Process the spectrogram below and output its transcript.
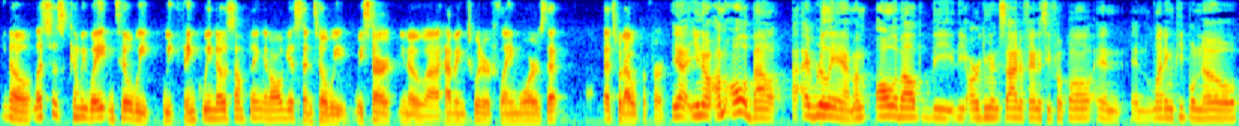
you know, let's just can we wait until we we think we know something in August until we we start you know uh, having Twitter flame wars that that's what I would prefer. Yeah, you know, I'm all about. I really am. I'm all about the the argument side of fantasy football and and letting people know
